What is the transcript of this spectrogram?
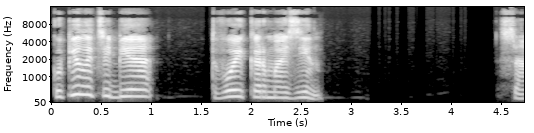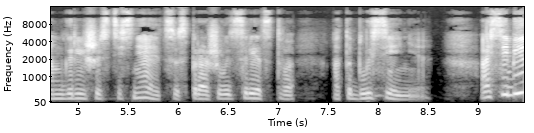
Купила тебе твой кармазин. Сам Гриша стесняется спрашивать средства от облысения. А себе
